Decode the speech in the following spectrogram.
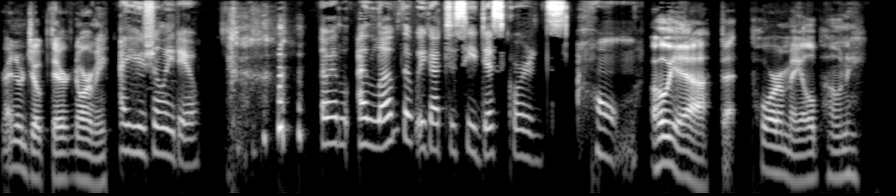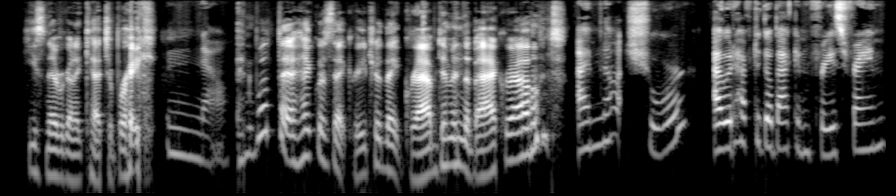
Random joke there, ignore me. I usually do. I, I love that we got to see Discord's home. Oh yeah, that poor male pony. He's never gonna catch a break. No. And what the heck was that creature that grabbed him in the background? I'm not sure. I would have to go back and freeze frame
